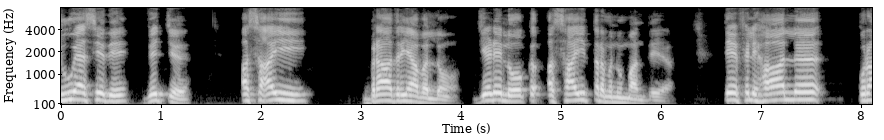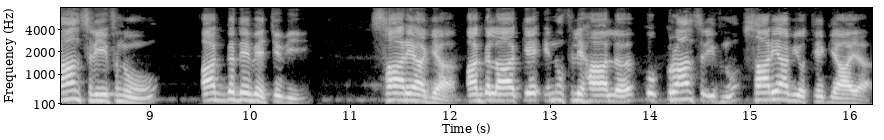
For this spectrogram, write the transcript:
ਯੂਐਸਏ ਦੇ ਵਿੱਚ ਅਸਾਈ ਬਰਾਦਰੀਆਂ ਵੱਲੋਂ, ਜਿਹੜੇ ਲੋਕ ਅਸਾਈ ਧਰਮ ਨੂੰ ਮੰਨਦੇ ਆ। ਤੇ ਫਿਲਹਾਲ ਕੁਰਾਨ ਸ਼ਰੀਫ ਨੂੰ ਅੱਗ ਦੇ ਵਿੱਚ ਵੀ ਸਾਰਿਆ ਗਿਆ। ਅੱਗ ਲਾ ਕੇ ਇਹਨੂੰ ਫਿਲਹਾਲ ਕੁ- ਕੁਰਾਨ ਸ਼ਰੀਫ ਨੂੰ ਸਾਰਿਆ ਵੀ ਉੱਥੇ ਗਿਆ ਆ।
